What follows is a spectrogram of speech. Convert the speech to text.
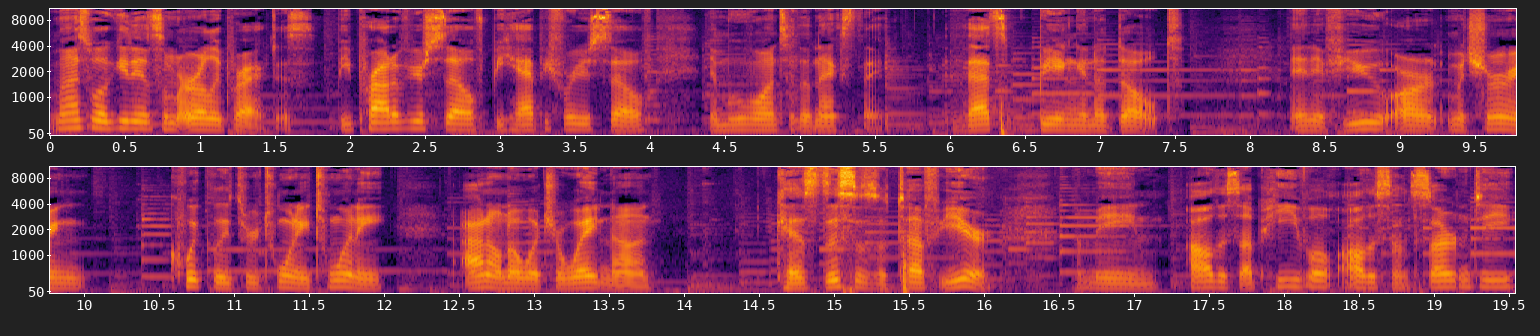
Might as well get in some early practice. Be proud of yourself, be happy for yourself, and move on to the next thing. That's being an adult. And if you aren't maturing quickly through 2020, I don't know what you're waiting on because this is a tough year. I mean, all this upheaval, all this uncertainty.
